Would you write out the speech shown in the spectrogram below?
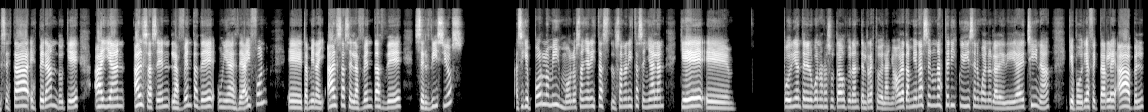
se, está esperando que hayan alzas en las ventas de unidades de iPhone. también hay alzas en las ventas de servicios Así que por lo mismo, los analistas, los analistas señalan que eh, podrían tener buenos resultados durante el resto del año. Ahora también hacen un asterisco y dicen, bueno, la debilidad de China, que podría afectarle a Apple,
